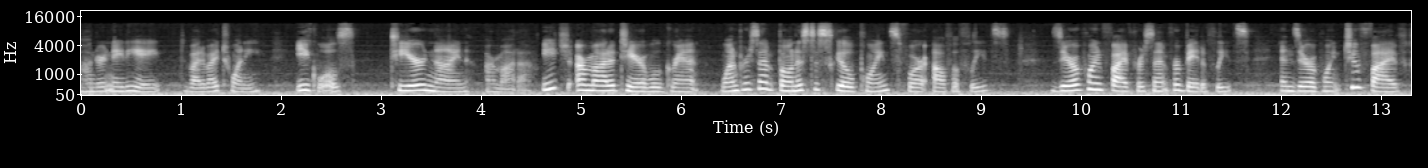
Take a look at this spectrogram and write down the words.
188 divided by 20, equals Tier 9 Armada. Each Armada tier will grant 1% bonus to skill points for Alpha fleets, 0.5% for Beta fleets, and 0.25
